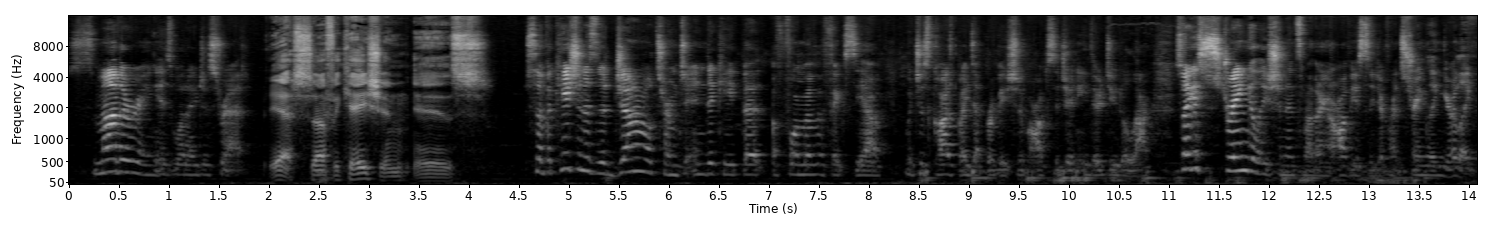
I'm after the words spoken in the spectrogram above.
Smothering is what I just read. Yes, suffocation is Suffocation is a general term to indicate that a form of asphyxia, which is caused by deprivation of oxygen, either due to lack. So I guess strangulation and smothering are obviously different. Strangling, you're like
